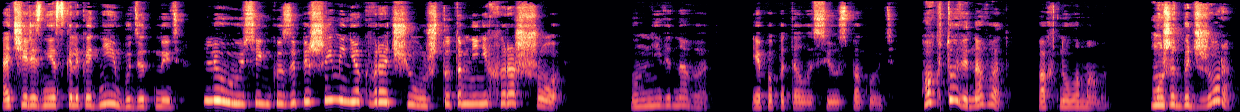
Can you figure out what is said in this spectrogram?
а через несколько дней будет ныть «Люсенька, запиши меня к врачу, что-то мне нехорошо». Он не виноват. Я попыталась ее успокоить. «А кто виноват?» – ахнула мама. «Может быть, Жора?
